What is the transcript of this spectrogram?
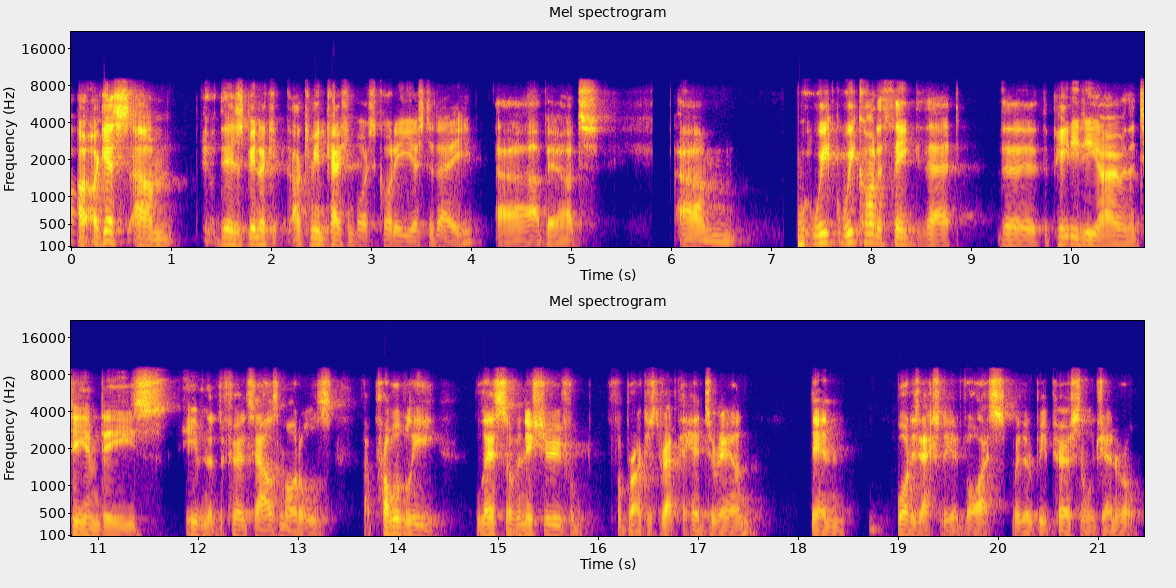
I, I guess um, there's been a, a, communication by Scotty yesterday uh, about um, we we kind of think that the the PDDO and the TMDs, even the deferred sales models, are probably less of an issue for for brokers to wrap their heads around than what is actually advice, whether it be personal or general.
